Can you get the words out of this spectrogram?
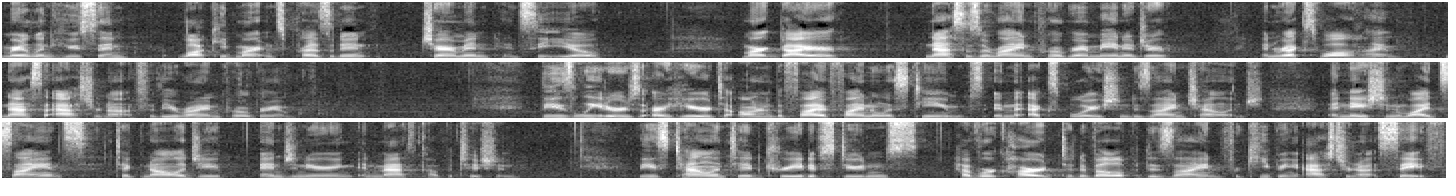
Marillyn Hewson, Lockheed Martin's President, Chairman, and CEO, Mark Geyer, NASA's Orion Program Manager, and Rex Walheim, NASA astronaut for the Orion program. These leaders are here to honor the five finalist teams in the Exploration Design Challenge, a nationwide science, technology, engineering, and math competition. These talented, creative students have worked hard to develop a design for keeping astronauts safe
